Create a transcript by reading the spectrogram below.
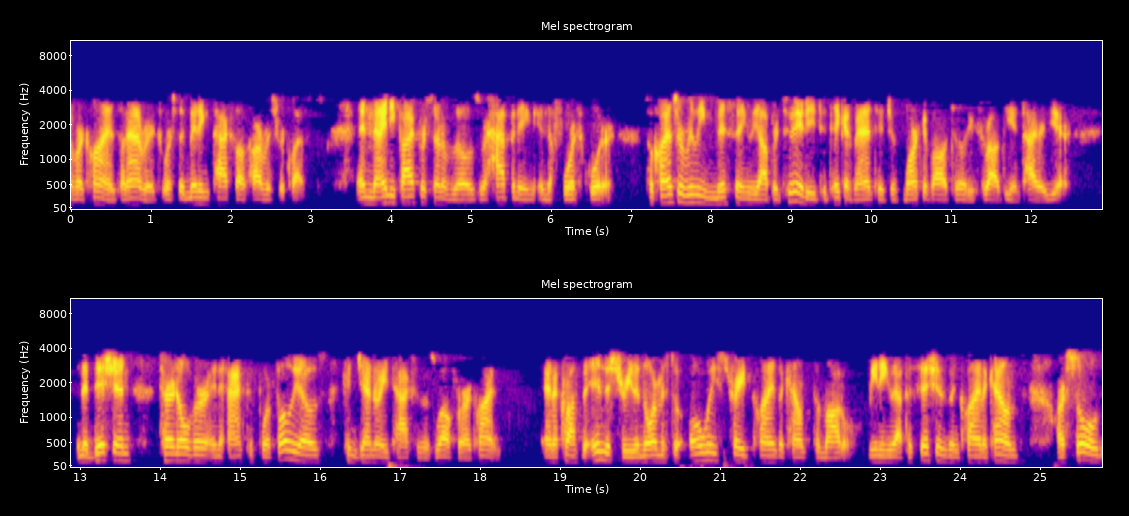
of our clients on average were submitting tax loss harvest requests. And 95% of those were happening in the fourth quarter. So clients are really missing the opportunity to take advantage of market volatility throughout the entire year. In addition, turnover in active portfolios can generate taxes as well for our clients and across the industry, the norm is to always trade clients' accounts to model, meaning that positions in client accounts are sold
